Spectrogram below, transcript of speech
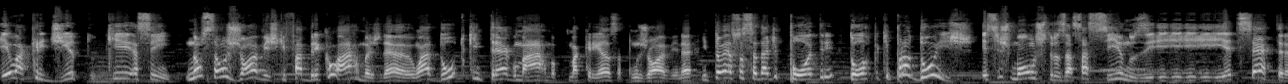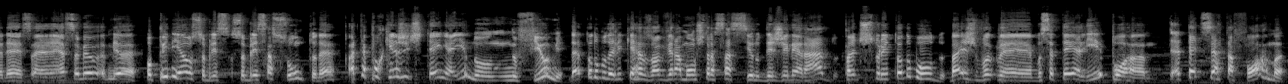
Eu acredito que, assim, não são jovens que fabricam armas, né? Um adulto que entrega uma arma pra uma criança, pra um jovem, né? Então é a sociedade podre, torpe, que produz esses monstros assassinos e, e- e- etc, né? Essa, essa é a minha, minha opinião sobre esse, sobre esse assunto, né? Até porque a gente tem aí no, no filme, né? Todo mundo ali que resolve virar monstro assassino degenerado pra destruir todo mundo. Mas é, você tem ali, porra, até de certa forma,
